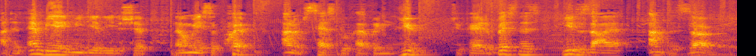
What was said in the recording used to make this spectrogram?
and an MBA media leadership, Naomi is equipped and obsessed with helping you to create a business you desire and deserve.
